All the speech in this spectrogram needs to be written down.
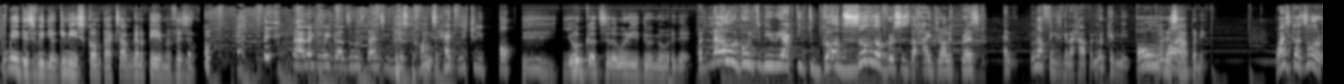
who made this video? Give me his contacts. I'm gonna pay him a visit. Nah, I like the way Godzilla's dancing because Kong's head literally popped. Yo, Godzilla, what are you doing over there? But now we're going to be reacting to Godzilla versus the hydraulic press, and nothing's gonna happen. Look at me. Oh What my. is happening? Why is Godzilla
